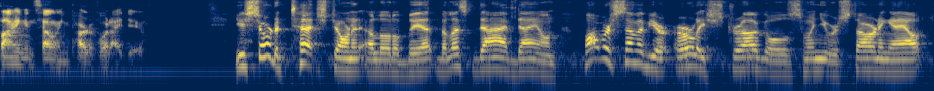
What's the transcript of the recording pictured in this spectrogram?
buying and selling part of what I do. You sort of touched on it a little bit, but let's dive down. What were some of your early struggles when you were starting out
